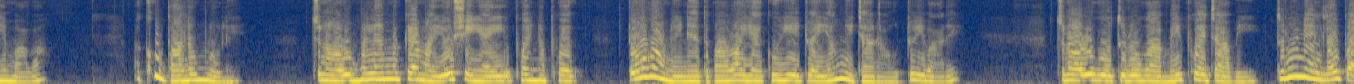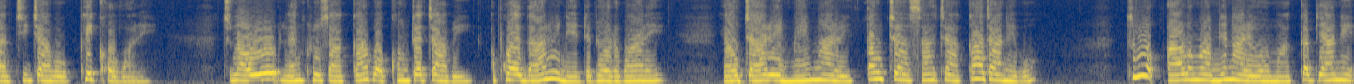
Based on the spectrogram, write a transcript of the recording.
ရင်မှာပါအခုဘာလို့မလို့လဲ ကျွန်တော်တို့မလန်းမကန့်မှာရုပ်ရှင်ရိုက်အဖွဲနှစ်ဖွဲတောကောင်တွေနဲ့တဘာဝရိုက်ကူးရေးအတွက်ရောက်နေကြတာကိုတွေ့ပါတယ်ကျွန်တော်တို့ကိုသူတို့ကမိတ်ဖွဲ့ကြပြီးသူတို့နဲ့လိုက်ပါကြည့်ကြဖို့ဖိတ်ခေါ်ပါတယ်ကျွန်တော်တို့ Land Cruiser ကားပေါ်ခုန်တက်ကြပြီးအဖွဲ့သားတွေနဲ့တပြော်တပါးတွေယောက်ျားတွေမိန်းမတွေတောက်ကြစားကြကကြနေပေါ့သူတို့အားလုံးကမျက်နှာတွေပေါ်မှာကပ်ပြားနဲ့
